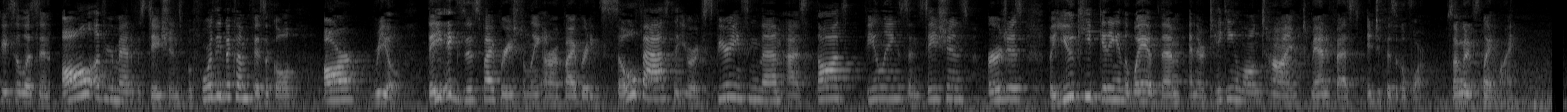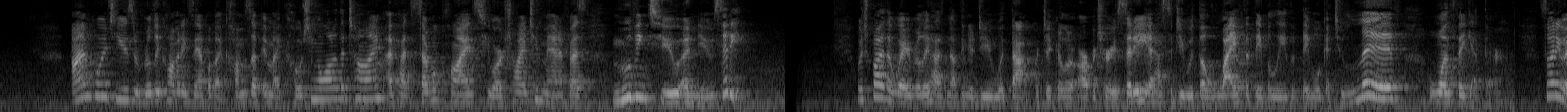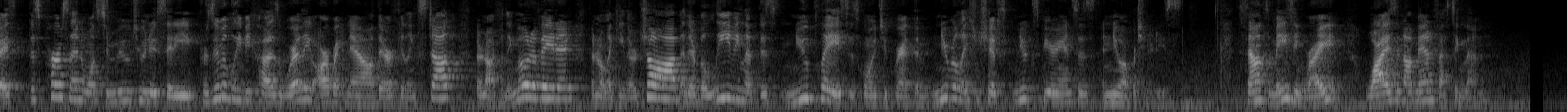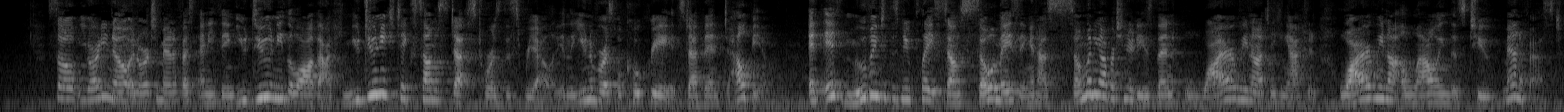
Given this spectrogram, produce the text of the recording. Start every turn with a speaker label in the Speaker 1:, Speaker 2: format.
Speaker 1: Okay, so listen, all of your manifestations before they become physical are real. They exist vibrationally and are vibrating so fast that you're experiencing them as thoughts, feelings, sensations, urges, but you keep getting in the way of them and they're taking a long time to manifest into physical form. So I'm gonna explain why. I'm going to use a really common example that comes up in my coaching a lot of the time. I've had several clients who are trying to manifest moving to a new city which by the way really has nothing to do with that particular arbitrary city. It has to do with the life that they believe that they will get to live once they get there. So, anyways, this person wants to move to a new city, presumably because where they are right now, they're feeling stuck, they're not feeling motivated, they're not liking their job, and they're believing that this new place is going to grant them new relationships, new experiences, and new opportunities. Sounds amazing, right? Why is it not manifesting then? So, you already know in order to manifest anything, you do need the law of action. You do need to take some steps towards this reality, and the universe will co create and step in to help you. And if moving to this new place sounds so amazing and has so many opportunities, then why are we not taking action? Why are we not allowing this to manifest?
